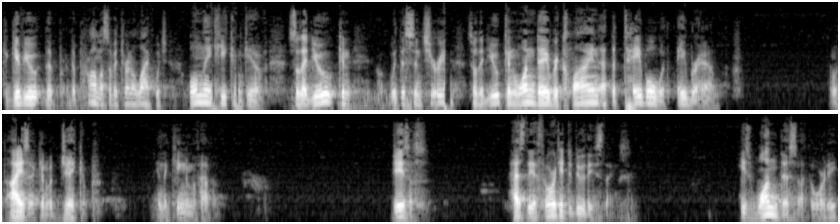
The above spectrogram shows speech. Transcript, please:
to give you the, the promise of eternal life, which only he can give, so that you can, with the centurion, so that you can one day recline at the table with Abraham and with Isaac and with Jacob in the kingdom of heaven. Jesus has the authority to do these things. He's won this authority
